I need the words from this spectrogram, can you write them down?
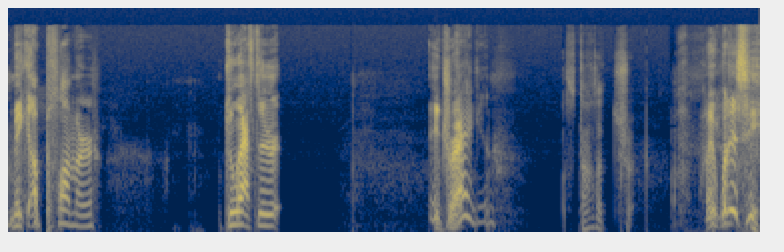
make a plumber go after a dragon. It's not a. Tr- oh Wait, what is he?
